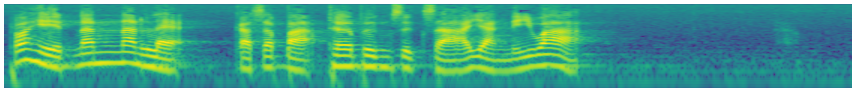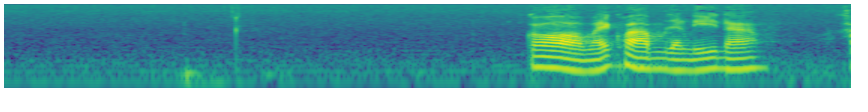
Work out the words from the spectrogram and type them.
เพราะเหตุนั้นนั่นแหละ กัสปะเธอพึงศึกษาอย่างนี้ว่า ก็หมายความอย่างนี้นะค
